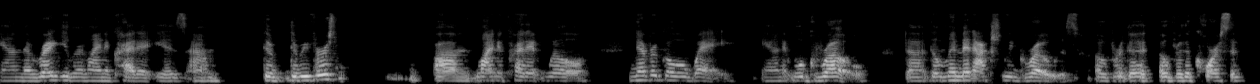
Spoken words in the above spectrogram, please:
and the regular line of credit is um, the, the reverse um, line of credit will never go away and it will grow. The, the limit actually grows over the over the course of,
